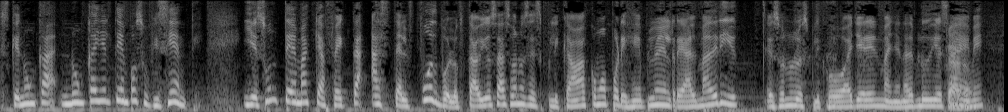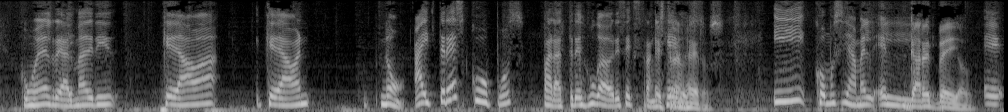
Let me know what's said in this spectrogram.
es que nunca, nunca hay el tiempo suficiente. Y es un tema que afecta hasta el fútbol. Octavio Sazo nos explicaba cómo, por ejemplo, en el Real Madrid, eso nos lo explicó ayer en Mañanas Blue 10 Claro. AM, cómo en el Real Madrid quedaba, quedaban, no, hay tres cupos para tres jugadores extranjeros. Extranjeros. ¿Y cómo se llama el...? el Gareth Bale. eh,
